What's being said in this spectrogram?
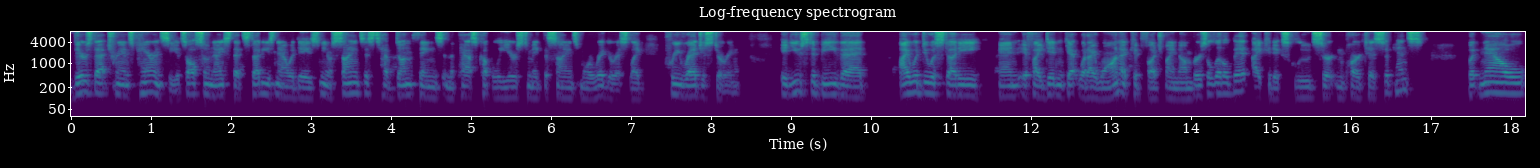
There's that transparency. It's also nice that studies nowadays, you know, scientists have done things in the past couple of years to make the science more rigorous, like pre registering. It used to be that I would do a study and if I didn't get what I want, I could fudge my numbers a little bit. I could exclude certain participants. But now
